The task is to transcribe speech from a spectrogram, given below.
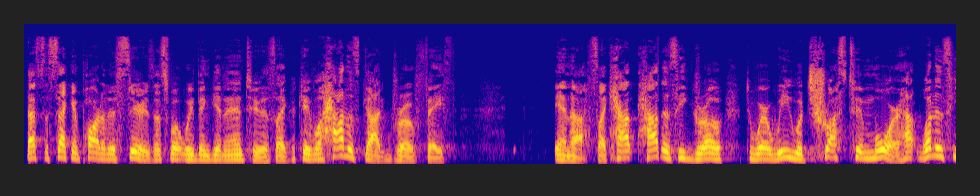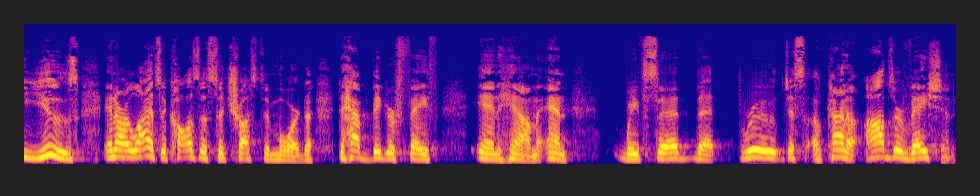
That's the second part of this series. That's what we've been getting into. It's like, okay, well, how does God grow faith in us? Like, how, how does He grow to where we would trust Him more? How, what does He use in our lives to cause us to trust Him more, to, to have bigger faith in Him? And we've said that through just a kind of observation,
